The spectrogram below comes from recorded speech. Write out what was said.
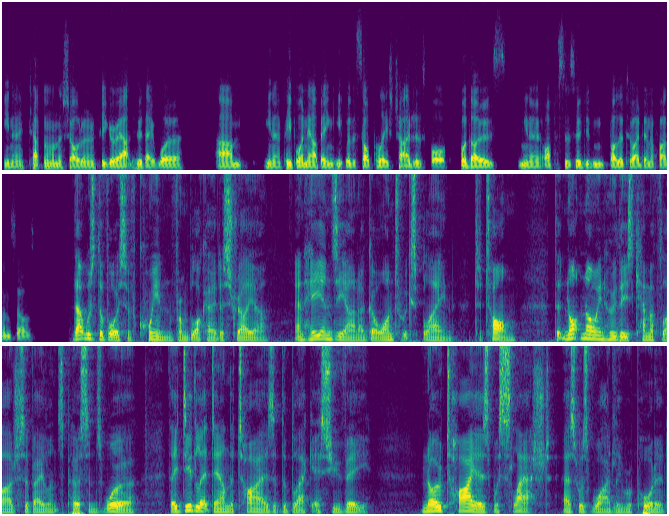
you know tap them on the shoulder and figure out who they were. Um you know people are now being hit with assault police charges for for those you know officers who didn't bother to identify themselves. That was the voice of Quinn from Blockade Australia, and he and Ziana go on to explain to Tom that not knowing who these camouflage surveillance persons were, they did let down the tyres of the black SUV. No tyres were slashed, as was widely reported.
